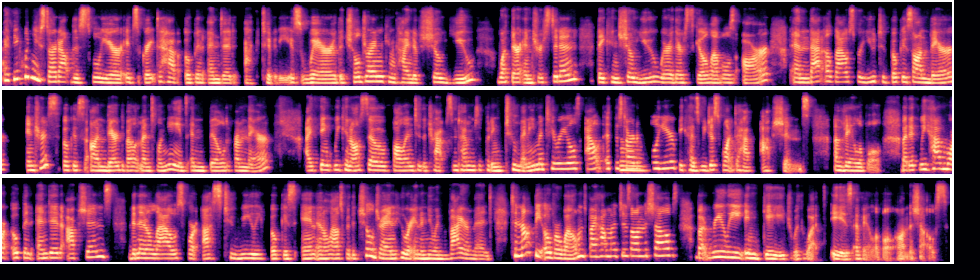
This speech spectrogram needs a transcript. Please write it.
I think when you start out this school year, it's great to have open ended activities where the children can kind of show you what they're interested in. They can show you where their skill levels are. And that allows for you to focus on their interests, focus on their developmental needs, and build from there. I think we can also fall into the trap sometimes of putting too many materials out at the start mm. of school year because we just want to have options available. But if we have more open ended options, then it allows for us to really focus in and allows for the children who are in a new environment to not be overwhelmed by how much is on the shelves, but really engage with what is available on the shelves.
